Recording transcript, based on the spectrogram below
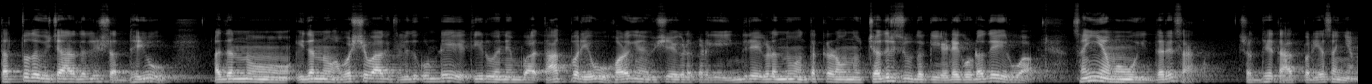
ತತ್ವದ ವಿಚಾರದಲ್ಲಿ ಶ್ರದ್ಧೆಯು ಅದನ್ನು, ಇದನ್ನು ಅವಶ್ಯವಾಗಿ ತಿಳಿದುಕೊಂಡೇ ತೀರುವೆನೆಂಬ ತಾತ್ಪರ್ಯವು ಹೊರಗಿನ ವಿಷಯಗಳ ಕಡೆಗೆ ಇಂದ್ರಿಯಗಳನ್ನು, ಅಂತಃಕರಣವನ್ನು ಚದುರಿಸುವುದಕ್ಕೆ ಎಡೆಗೊಡದೇ ಇರುವ ಸಂಯಮವು ಇದ್ದರೆ ಸಾಕು. ಶ್ರದ್ಧೆ, ತಾತ್ಪರ್ಯ, ಸಂಯಮ.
